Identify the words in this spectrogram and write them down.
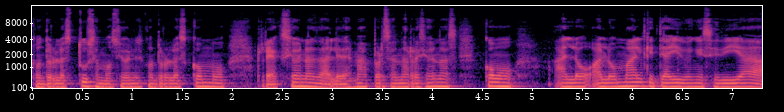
controlas tus emociones, controlas cómo reaccionas a las demás personas, reaccionas cómo a lo, a lo mal que te ha ido en ese día,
